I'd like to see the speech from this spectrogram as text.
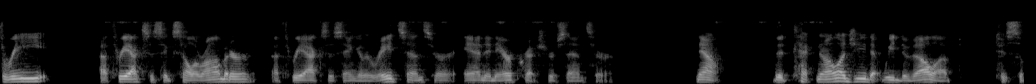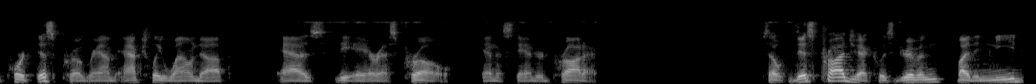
three a three-axis accelerometer, a three-axis angular rate sensor, and an air pressure sensor. Now, the technology that we developed to support this program actually wound up as the ARS Pro and a standard product. So this project was driven by the need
